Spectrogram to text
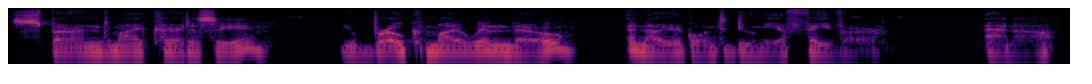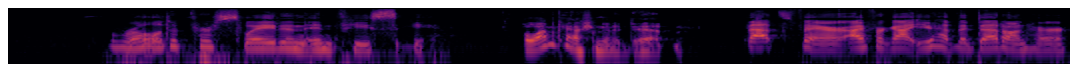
spurned my courtesy, you broke my window, and now you're going to do me a favor. Anna. Roll to persuade an NPC. Oh, I'm cashing in a debt. That's fair. I forgot you had the debt on her.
